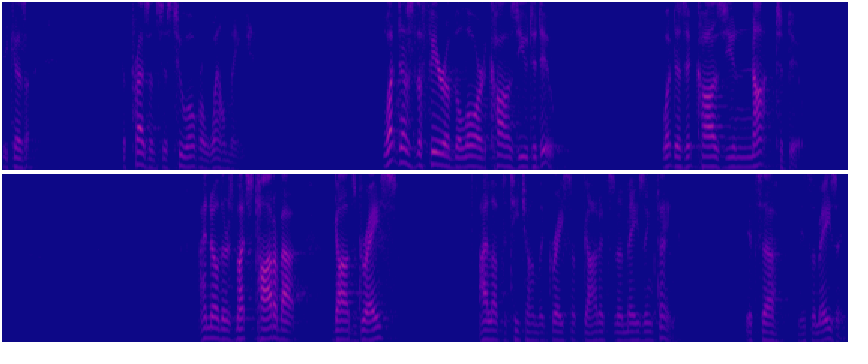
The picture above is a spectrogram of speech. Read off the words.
because the presence is too overwhelming. What does the fear of the Lord cause you to do? What does it cause you not to do? I know there's much taught about God's grace. I love to teach on the grace of God. It's an amazing thing. It's uh, it's amazing,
